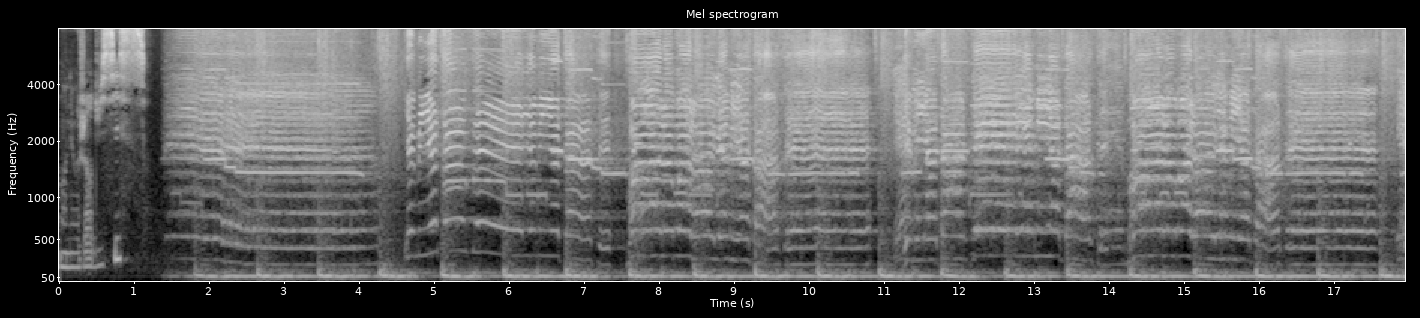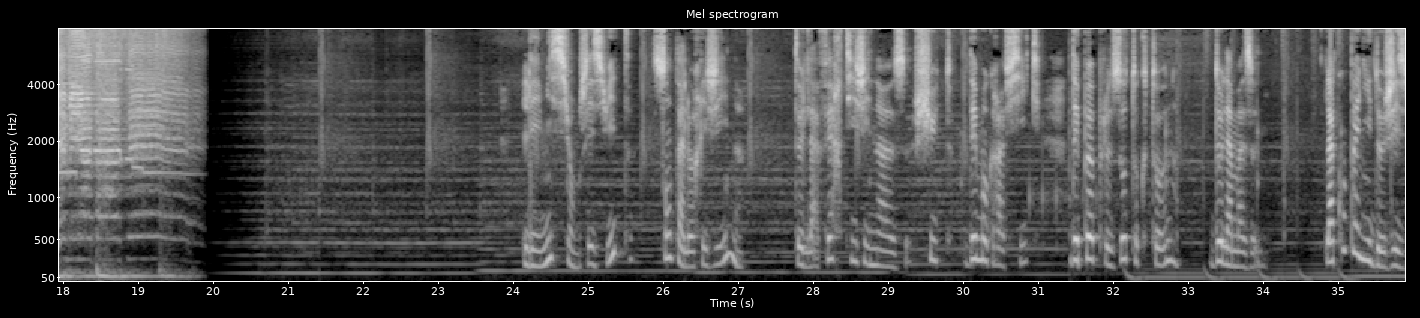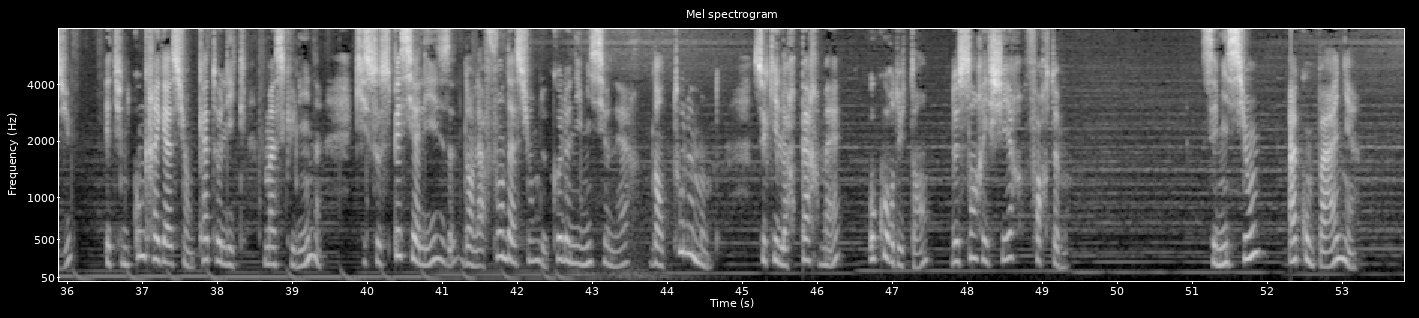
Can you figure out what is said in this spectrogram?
on est aujourd'hui 6. Les missions jésuites sont à l'origine de la vertigineuse chute démographique des peuples autochtones de l'Amazonie. La Compagnie de Jésus est une congrégation catholique masculine qui se spécialise dans la fondation de colonies missionnaires dans tout le monde, ce qui leur permet, au cours du temps, de s'enrichir fortement. Ces missions accompagnent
